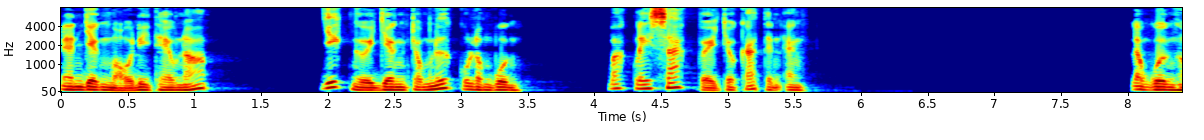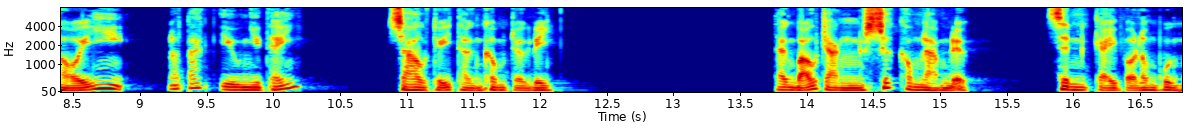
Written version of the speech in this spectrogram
Nên dân mội đi theo nó, Giết người dân trong nước của Long Quân, Bắt lấy xác về cho cá tinh ăn. Long Quân hỏi, Nó tác yêu như thế, Sao thủy thần không trừ đi? Thần bảo rằng sức không làm được, Xin cậy vào Long Quân.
